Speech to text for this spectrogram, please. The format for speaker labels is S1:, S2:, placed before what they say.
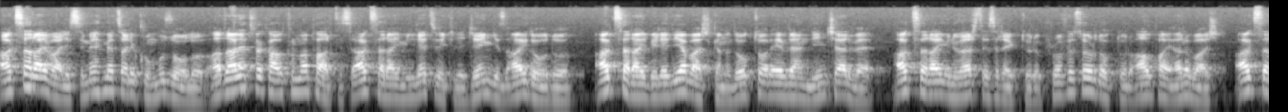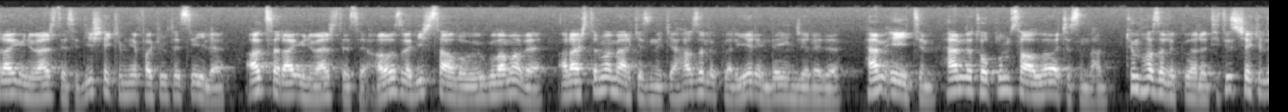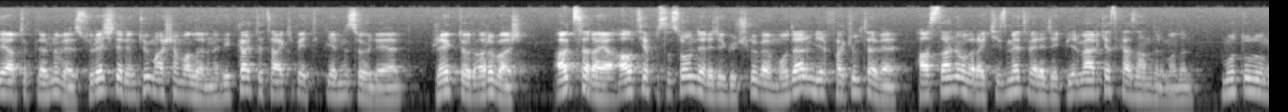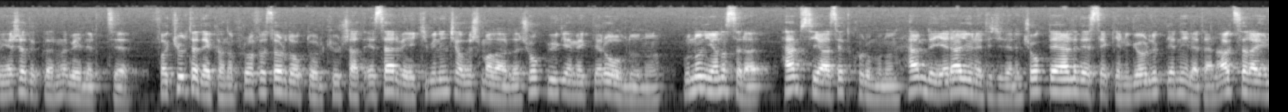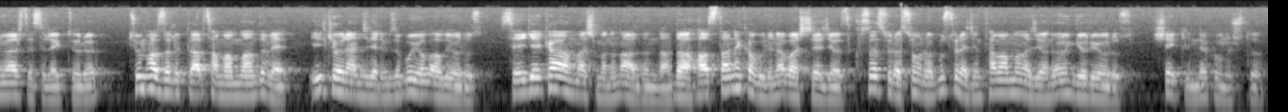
S1: Aksaray Valisi Mehmet Ali Kumbuzoğlu, Adalet ve Kalkınma Partisi Aksaray Milletvekili Cengiz Aydoğdu, Aksaray Belediye Başkanı Doktor Evren Dinçer ve Aksaray Üniversitesi Rektörü Profesör Doktor Alpay Arıbaş, Aksaray Üniversitesi Diş Hekimliği Fakültesi ile Aksaray Üniversitesi Ağız ve Diş Sağlığı Uygulama ve Araştırma Merkezi'ndeki hazırlıkları yerinde inceledi. Hem eğitim hem de toplum sağlığı açısından tüm hazırlıkları titiz şekilde yaptıklarını ve süreçlerin tüm aşamalarını dikkatle takip ettiklerini söyleyen Rektör Arıbaş, Aksaray'a altyapısı son derece güçlü ve modern bir fakülte ve hastane olarak hizmet verecek bir merkez kazandırmanın mutluluğunu yaşadıklarını belirtti. Fakülte dekanı Profesör Doktor Kürşat Eser ve ekibinin çalışmalarda çok büyük emekleri olduğunu, bunun yanı sıra hem siyaset kurumunun hem de yerel yöneticilerin çok değerli desteklerini gördüklerini ileten Aksaray Üniversitesi Rektörü, tüm hazırlıklar tamamlandı ve ilk öğrencilerimizi bu yıl alıyoruz. SGK anlaşmanın ardından da hastane kabulüne başlayacağız. Kısa süre sonra bu sürecin tamamlanacağını öngörüyoruz şeklinde konuştu.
